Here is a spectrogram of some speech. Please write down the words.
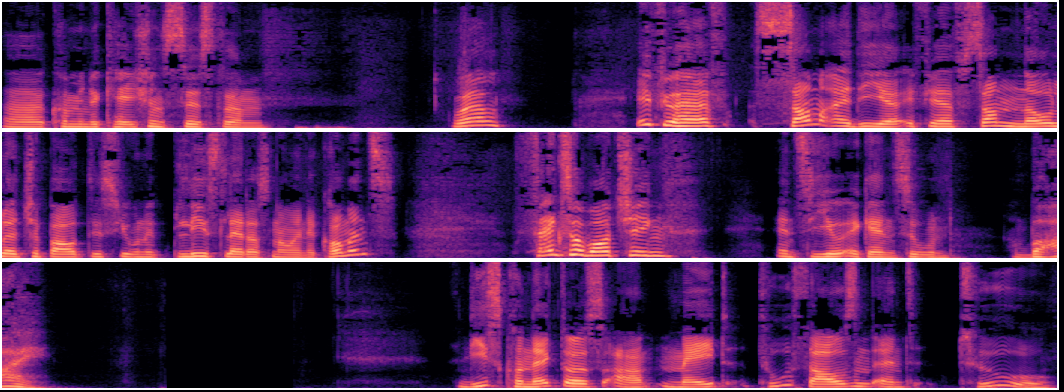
uh, communication system. Well, if you have some idea, if you have some knowledge about this unit, please let us know in the comments. Thanks for watching and see you again soon. Bye. These connectors are made 2002.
